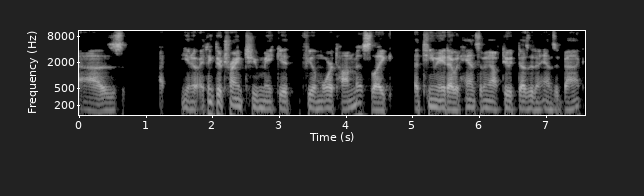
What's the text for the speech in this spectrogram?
as, you know, I think they're trying to make it feel more autonomous, like a teammate I would hand something off to, it does it and hands it back.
